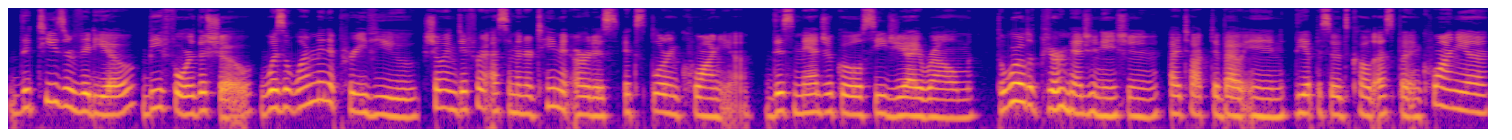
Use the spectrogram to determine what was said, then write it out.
the teaser video before the show was a one minute preview showing different SM entertainment artists exploring Kwangya, this magical CGI realm, the world of pure imagination I talked about in the episodes called aespa and Kwangya,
